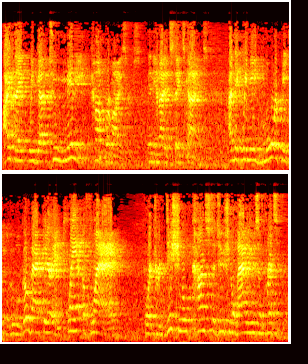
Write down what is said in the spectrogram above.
I think we've got too many compromisers in the United States Congress. I think we need more people who will go back there and plant a flag for traditional constitutional values and principles.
